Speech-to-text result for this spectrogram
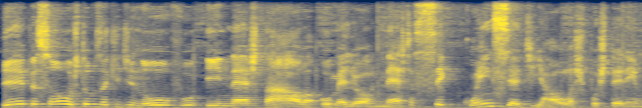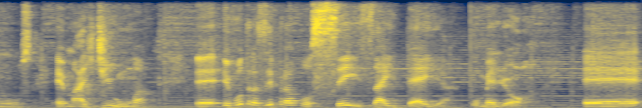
E aí pessoal, estamos aqui de novo e nesta aula, ou melhor, nesta sequência de aulas, pois teremos é, mais de uma, é, eu vou trazer para vocês a ideia, ou melhor, é,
